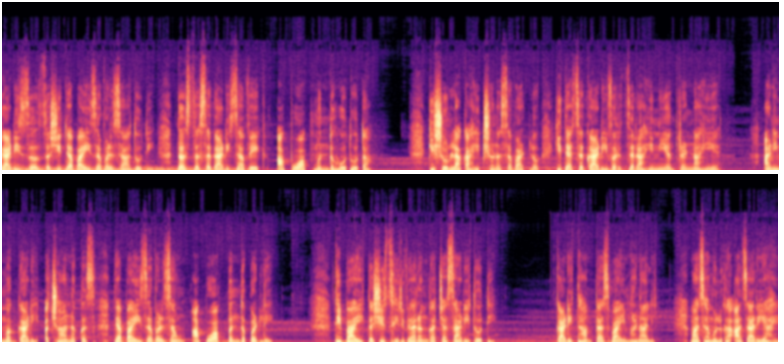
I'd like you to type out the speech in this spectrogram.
गाडी जसजशी त्या बाईजवळ जात होती तसतसं गाडीचा वेग आपोआप मंद होत होता. किशोरला काही क्षण असं वाटलं की त्याचं गाडीवर जराही नियंत्रण नाही आहे आणि मग गाडी अचानकच त्या बाईजवळ जाऊन आपोआप बंद पडली. ती बाई तशीच हिरव्या रंगाच्या साडीत होती. गाडी थांबताच बाई म्हणाली माझा मुलगा आजारी आहे.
